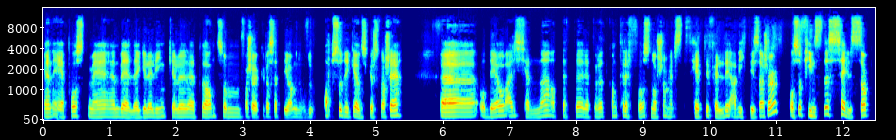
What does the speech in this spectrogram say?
en e-post med en vedlegg eller link eller et eller annet som forsøker å sette i gang noe du absolutt ikke ønsker skal skje. Uh, og det å erkjenne at dette rett og slett kan treffe oss når som helst helt tilfeldig, er viktig i seg sjøl. Og så finnes det selvsagt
